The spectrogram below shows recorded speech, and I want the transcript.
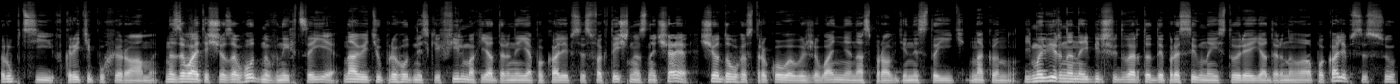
Рубці, вкриті пухирами. Називайте що завгодно, в них це є. Навіть у пригодницьких фільмах ядерний апокаліпсис фактично означає, що довгострокове виживання насправді не стоїть на кону. Ймовірно, найбільш відверто депресивна історія ядерного апокаліпсису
